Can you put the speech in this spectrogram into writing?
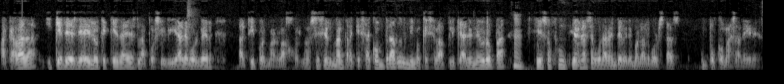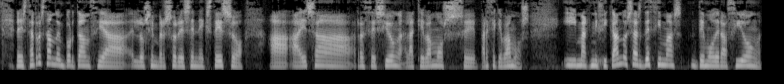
acabada y que desde ahí lo que queda es la posibilidad de volver a tipos más bajos. ¿no? Ese es el mantra que se ha comprado, el mismo que se va a aplicar en Europa. Hmm. Si eso funciona, seguramente veremos las bolsas un poco más alegres. ¿Le están restando importancia los inversores en exceso a, esa recesión a la que vamos, eh, parece que vamos, y magnificando esas décimas de moderación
